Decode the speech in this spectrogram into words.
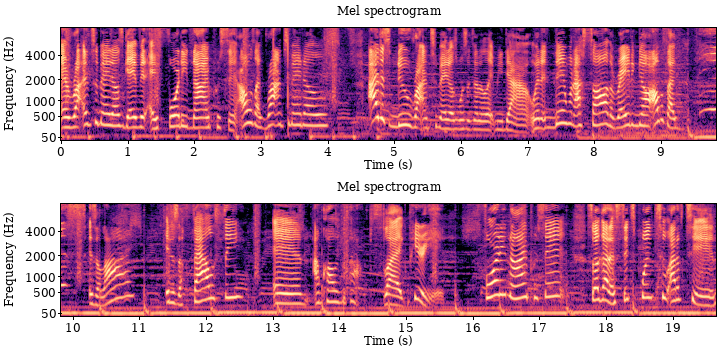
And Rotten Tomatoes gave it a 49%. I was like, Rotten Tomatoes. I just knew Rotten Tomatoes wasn't gonna let me down. When and then when I saw the rating, y'all, I was like, is a lie, it is a fallacy, and I'm calling the cops. Like, period. 49%. So I got a 6.2 out of 10,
